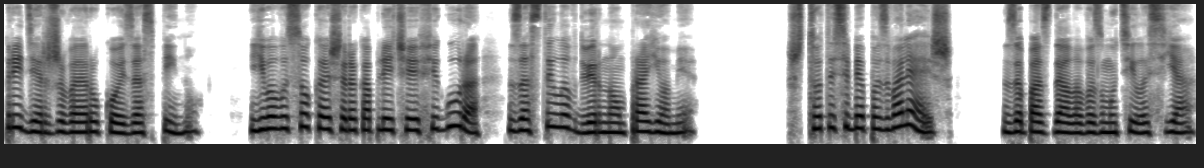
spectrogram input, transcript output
придерживая рукой за спину. Его высокая широкоплечья фигура застыла в дверном проеме. «Что ты себе позволяешь?» — запоздало возмутилась я.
